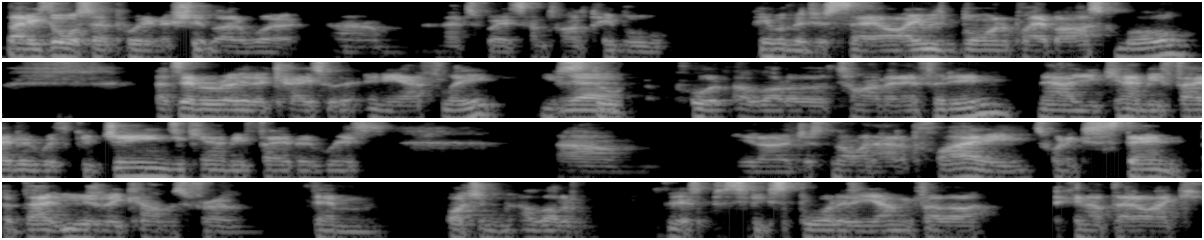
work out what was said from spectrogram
but he's also put in a shitload of work. Um, and that's where sometimes people people that just say, "Oh, he was born to play basketball." That's ever really the case with any athlete. You Yeah. still put a lot of the time and effort in. Now you can be favored with good genes. You can be favored with, um, you know, just knowing how to play to an extent. But that usually comes from them watching a lot of their specific sport as a young fella picking up that IQ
